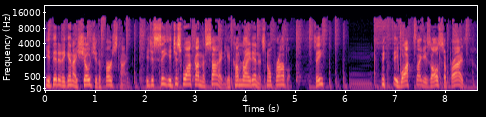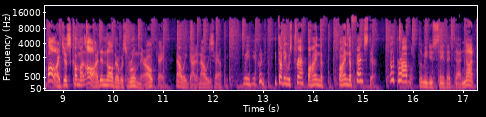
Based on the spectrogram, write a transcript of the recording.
You did it again. I showed you the first time. You just see. You just walk on the side. You come right in. It's no problem. See? he walks like he's all surprised. Oh, I just come on. Oh, I didn't know there was room there. Okay, now he got it. Now he's happy. I mean, he could. He thought he was trapped behind the behind the fence there. No problem. Let me just say that uh, not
